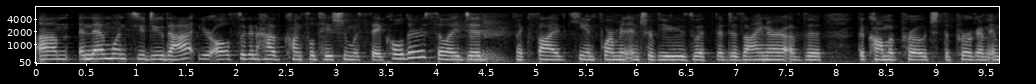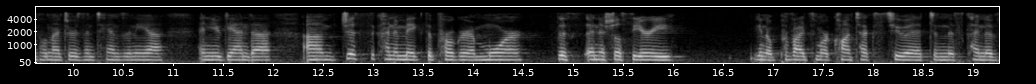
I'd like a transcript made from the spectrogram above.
Um, and then once you do that, you're also going to have consultation with stakeholders. So I did like five key informant interviews with the designer of the, the COM approach, the program implementers in Tanzania and Uganda, um, just to kind of make the program more, this initial theory you know, provide some more context to it and this kind of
